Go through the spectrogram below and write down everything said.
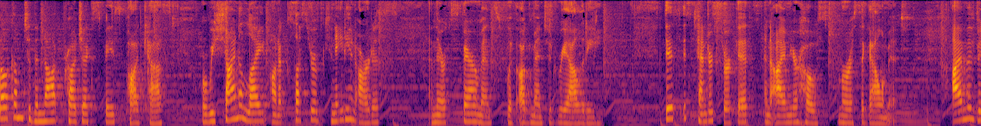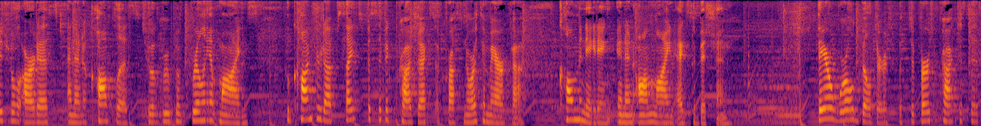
Welcome to the Knot Project Space podcast, where we shine a light on a cluster of Canadian artists and their experiments with augmented reality. This is Tender Circuits, and I'm your host, Marissa Gallemit. I'm a visual artist and an accomplice to a group of brilliant minds who conjured up site specific projects across North America, culminating in an online exhibition. They are world builders with diverse practices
